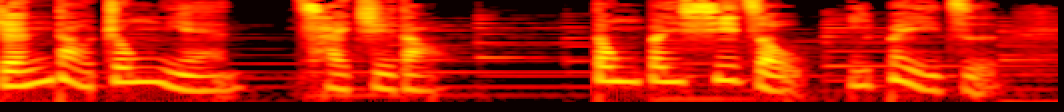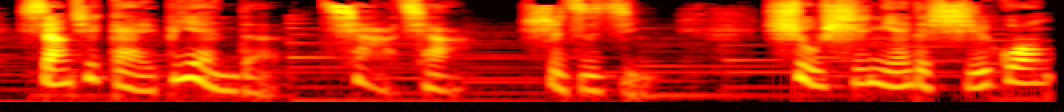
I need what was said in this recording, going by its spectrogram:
人到中年才知道，东奔西走一辈子，想去改变的恰恰是自己。数十年的时光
